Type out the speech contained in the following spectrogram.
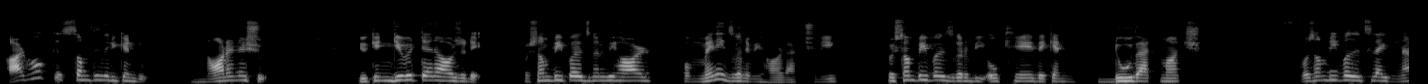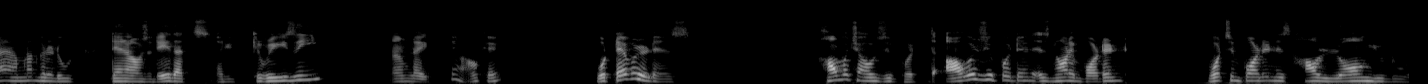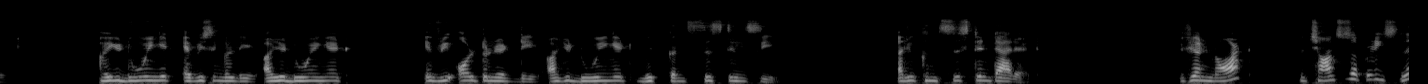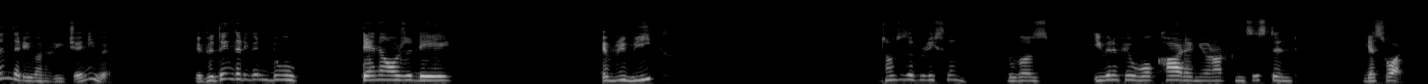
Hard work is something that you can do, not an issue. You can give it 10 hours a day. For some people, it's going to be hard. For many, it's going to be hard actually. For some people, it's gonna be okay. They can do that much. For some people, it's like, nah, I'm not gonna do 10 hours a day. That's are you crazy? And I'm like, yeah, okay. Whatever it is, how much hours you put, the hours you put in is not important. What's important is how long you do it. Are you doing it every single day? Are you doing it every alternate day? Are you doing it with consistency? Are you consistent at it? If you're not, the chances are pretty slim that you're going to reach anywhere. If you think that you can do 10 hours a day every week, chances are pretty slim. Because even if you work hard and you're not consistent, guess what?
